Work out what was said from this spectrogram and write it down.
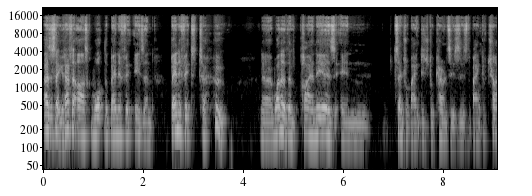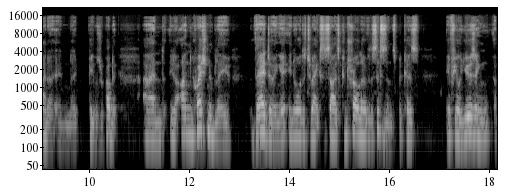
as I say, you'd have to ask what the benefit is and benefit to who. Now, one of the pioneers in central bank digital currencies is the Bank of China in the People's Republic, and you know, unquestionably, they're doing it in order to exercise control over the citizens because if you're using a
